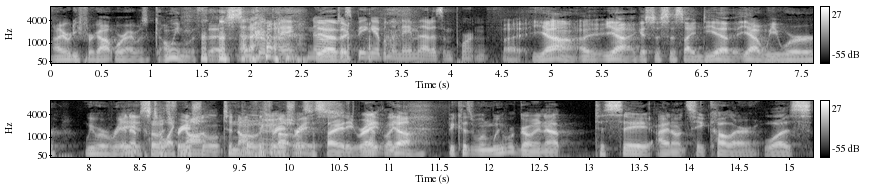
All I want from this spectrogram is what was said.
I already forgot where I was going with this. That's okay. No, yeah, just being able to name that is important. But yeah, uh, yeah, I guess just this idea that yeah, we were we were raised to like not to not think about race. society, right? Like, yeah, because when we were growing up, to say I don't see color was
